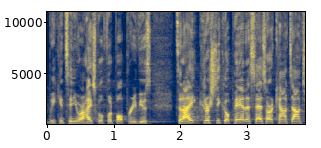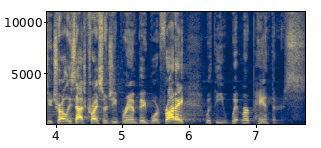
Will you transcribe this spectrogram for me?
We continue our high school football previews. Tonight, Christy Kopanis has our countdown to Charlie's Dodge Chrysler Jeep Ram Big Board Friday with the Whitmer Panthers.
